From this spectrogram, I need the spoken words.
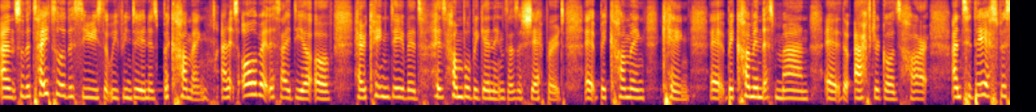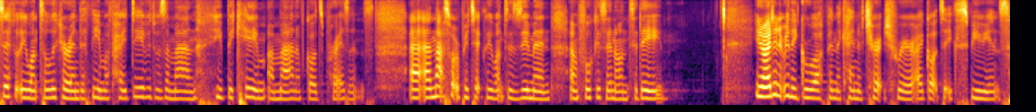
And so the title of the series that we've been doing is Becoming, and it's all about this idea of how King David, his humble beginnings as a shepherd, uh, becoming king, uh, becoming this man uh, after God God's heart. And today I specifically want to look around the theme of how David was a man who became a man of God's presence. Uh, and that's what I particularly want to zoom in and focus in on today. You know, I didn't really grow up in the kind of church where I got to experience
